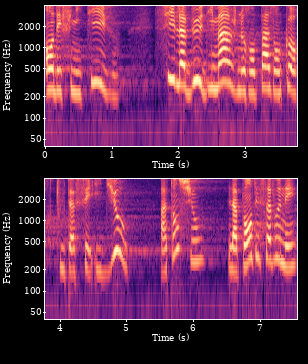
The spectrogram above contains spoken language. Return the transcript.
En définitive, si l'abus d'image ne rend pas encore tout à fait idiot, attention, la pente est savonnée.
